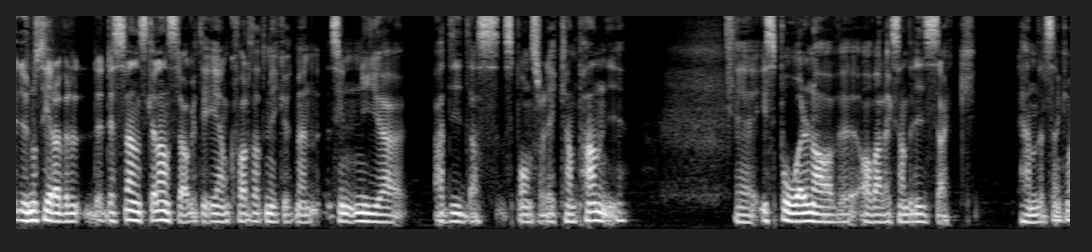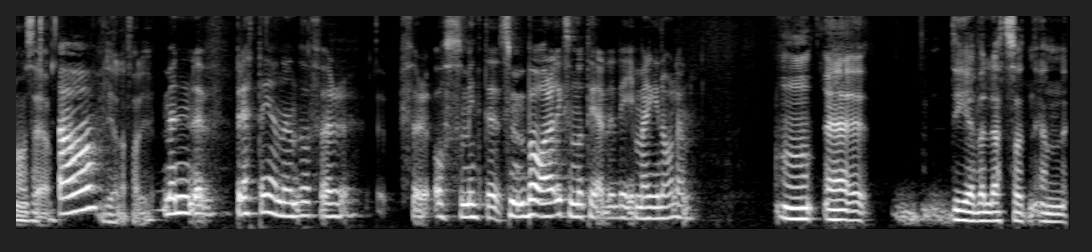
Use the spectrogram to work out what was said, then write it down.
du noterar väl det, det svenska landslaget i EM-kvalet att de gick ut med en, sin nya Adidas-sponsrade kampanj. Eh, I spåren av, av Alexander Isak-händelsen kan man väl säga. Ja, I alla fall. men eh, berätta gärna ändå för, för oss som, inte, som bara liksom noterade det i marginalen. Mm, eh, det är väl lätt så att en,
